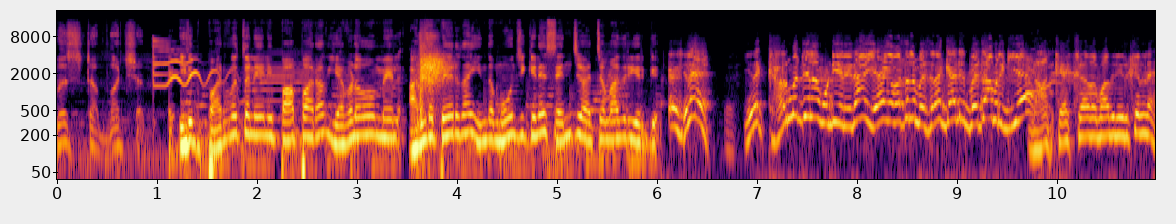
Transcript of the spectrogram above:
மிஸ்டர் பச்சன். இதுக்கு பர்வத்தனேனி பாப்பாராவ் எவ்வளவோ மேல். அந்த பேரு தான் இந்த மூஞ்சிக்குனே செஞ்சு வச்ச மாதிரி இருக்கு. என்ன கர்மத்தையெல்லாம் கொண்டீரா ஏக வசனம் பேசுறா கேட்டு பேசாம இருக்கியே? நான் கேட்காத மாதிரி இருக்கல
